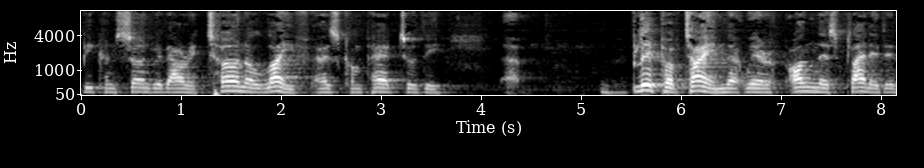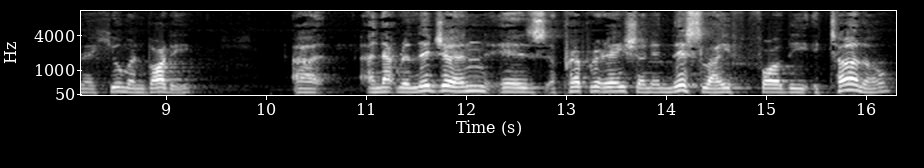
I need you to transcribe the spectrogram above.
be concerned with our eternal life as compared to the uh, blip of time that we're on this planet in a human body, uh, and that religion is a preparation in this life for the eternal,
